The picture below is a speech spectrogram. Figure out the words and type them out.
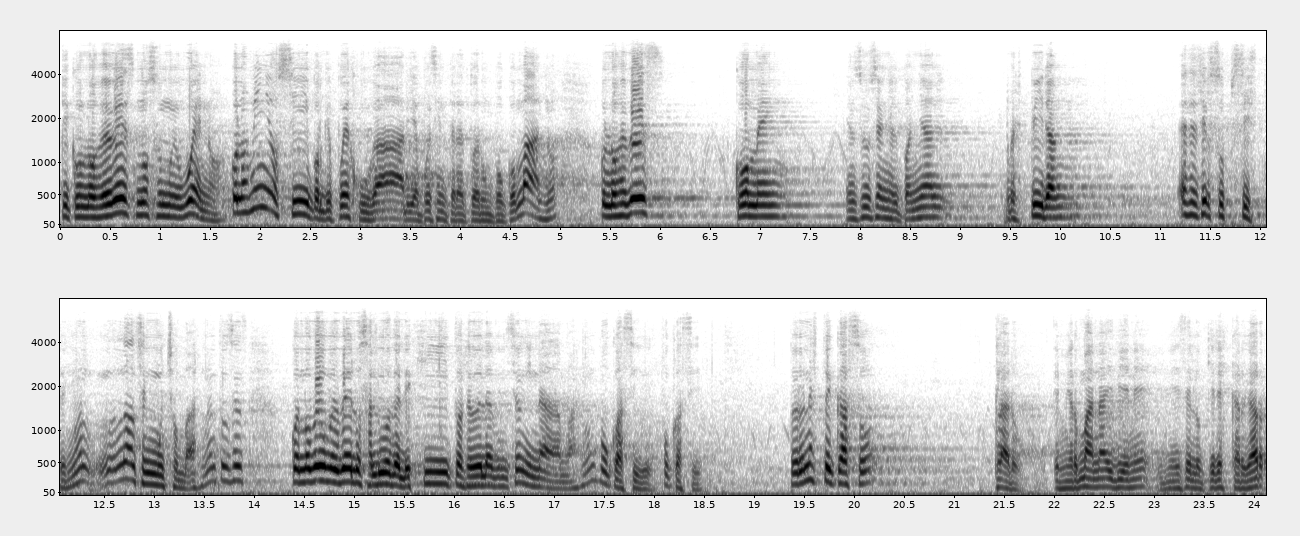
que con los bebés no soy muy bueno. Con los niños sí, porque puedes jugar, ya puedes interactuar un poco más, ¿no? Con los bebés comen, ensucian el pañal, respiran, es decir, subsisten, ¿no? hacen mucho más. ¿no? Entonces, cuando veo un bebé lo saludo de lejitos, le doy la bendición y nada más, ¿no? un poco así, un poco así. Pero en este caso, claro, es mi hermana y viene y me dice, ¿lo quieres cargar?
